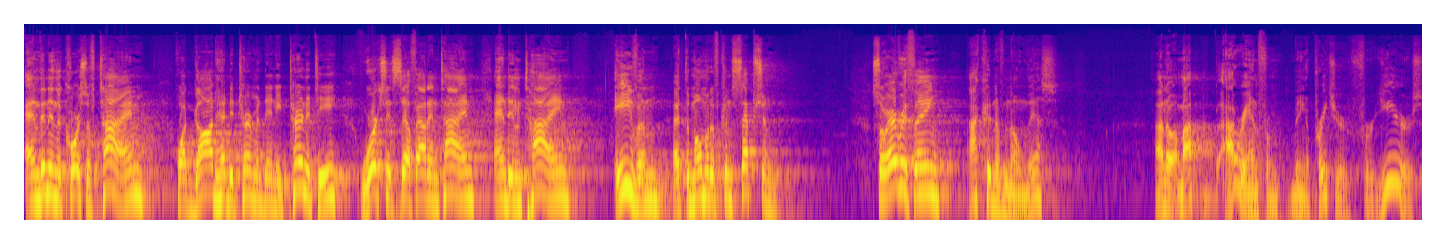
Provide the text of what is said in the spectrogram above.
And then in the course of time, what God had determined in eternity works itself out in time, and in time, even at the moment of conception. So everything, I couldn't have known this. I know my, I ran from being a preacher for years.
